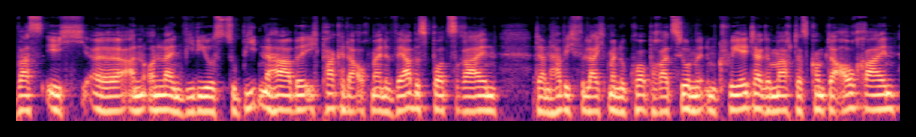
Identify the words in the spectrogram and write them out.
was ich äh, an Online-Videos zu bieten habe. Ich packe da auch meine Werbespots rein. Dann habe ich vielleicht mal eine Kooperation mit einem Creator gemacht, das kommt da auch rein.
